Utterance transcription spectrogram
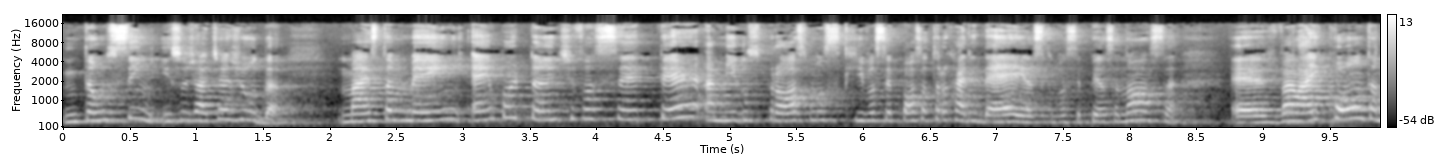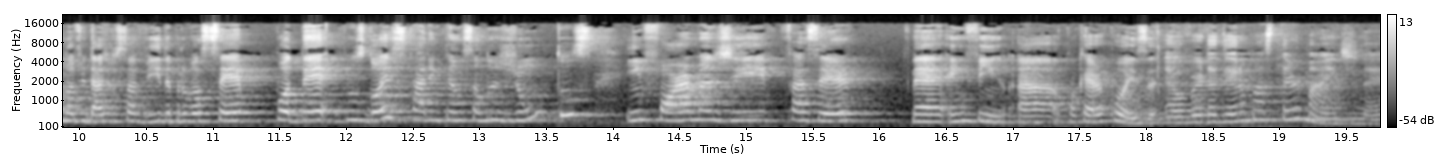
Então, sim, isso já te ajuda. Mas também é importante você ter amigos próximos que você possa trocar ideias, que você pensa, nossa, é, vai lá e conta a novidade da sua vida para você poder, os dois estarem pensando juntos em formas de fazer, né, enfim, a- qualquer coisa. É o verdadeiro mastermind, né?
